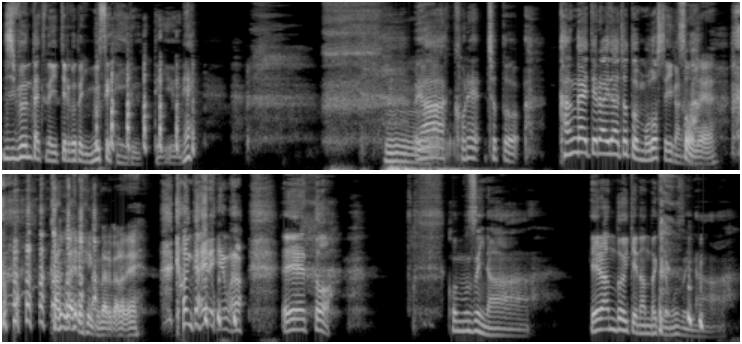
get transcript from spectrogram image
自分たちの言ってることにむせているっていうね。うんいやー、これ、ちょっと、考えてる間はちょっと戻していいかな。そう。ね。考えれへんくなるからね。考えれへんわ。えーっと、これむずいな選んどいてなんだけどむずいな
